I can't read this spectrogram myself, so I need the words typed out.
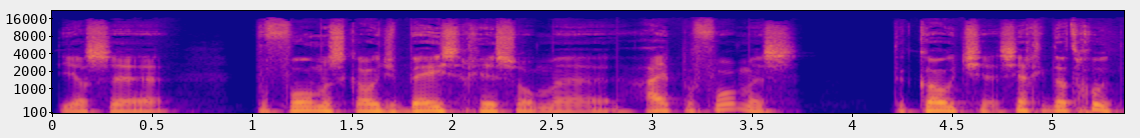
Die als performance coach bezig is om high performance te coachen. Zeg ik dat goed?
